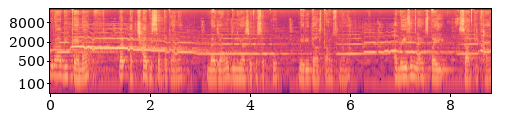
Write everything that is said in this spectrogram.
बुरा भी कहना, पर अच्छा भी सब बताना। मैं जाऊँ दुनिया से तो सबको मेरी दास्तान सुनाना। Amazing lines by Zakir Khan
